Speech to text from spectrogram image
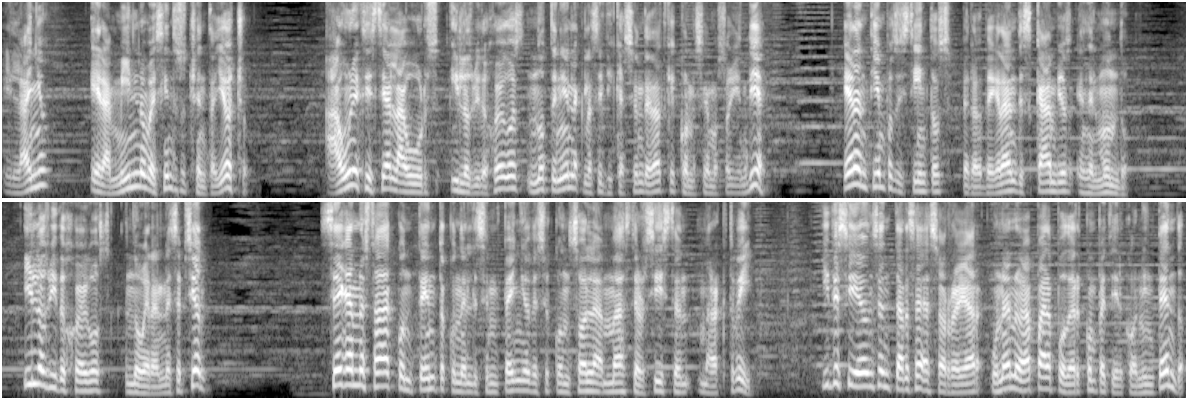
El año era 1988. Aún existía la URSS y los videojuegos no tenían la clasificación de edad que conocemos hoy en día. Eran tiempos distintos, pero de grandes cambios en el mundo. Y los videojuegos no eran la excepción. Sega no estaba contento con el desempeño de su consola Master System Mark III, y decidieron sentarse a desarrollar una nueva para poder competir con Nintendo.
